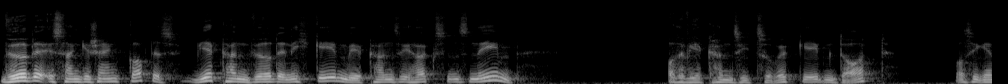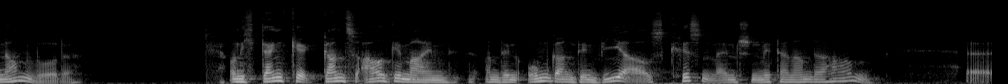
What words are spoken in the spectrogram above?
Würde ist ein Geschenk Gottes. Wir können Würde nicht geben, wir können sie höchstens nehmen. Oder wir können sie zurückgeben dort, wo sie genommen wurde. Und ich denke ganz allgemein an den Umgang, den wir als Christenmenschen miteinander haben. Äh,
